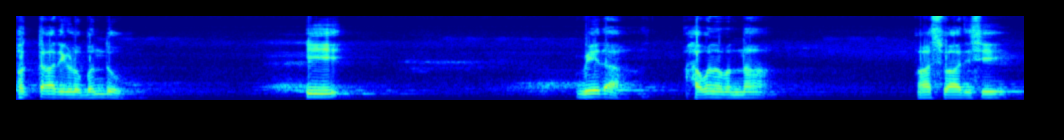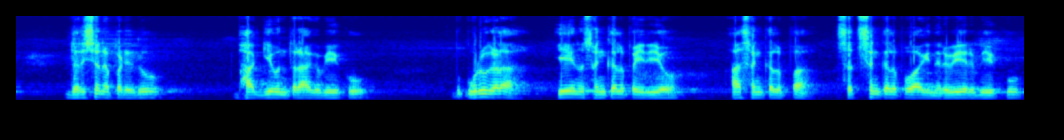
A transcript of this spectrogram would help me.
ಭಕ್ತಾದಿಗಳು ಬಂದು ಈ ವೇದ ಹವನವನ್ನು ಆಸ್ವಾದಿಸಿ ದರ್ಶನ ಪಡೆದು ಭಾಗ್ಯವಂತರಾಗಬೇಕು. ಗುರುಗಳ ಏನು ಸಂಕಲ್ಪ ಇದೆಯೋ ಆ ಸಂಕಲ್ಪ ಸತ್ಸಂಕಲ್ಪವಾಗಿ ನೆರವೇರಬೇಕು.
